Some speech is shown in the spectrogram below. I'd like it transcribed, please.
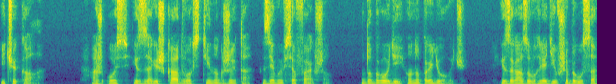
і чекала. Аж ось із за ріжка двох стінок жита з'явився фершал, добродій Оноприйович, і зразу, вглядівши бруса,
